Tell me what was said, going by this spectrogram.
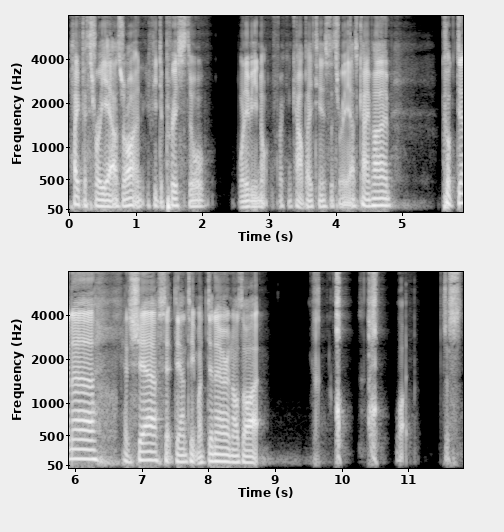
played for three hours, right? And if you're depressed or whatever, you're not fucking can't play tennis for three hours. Came home, cooked dinner, had a shower, sat down to eat my dinner, and I was like, like just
